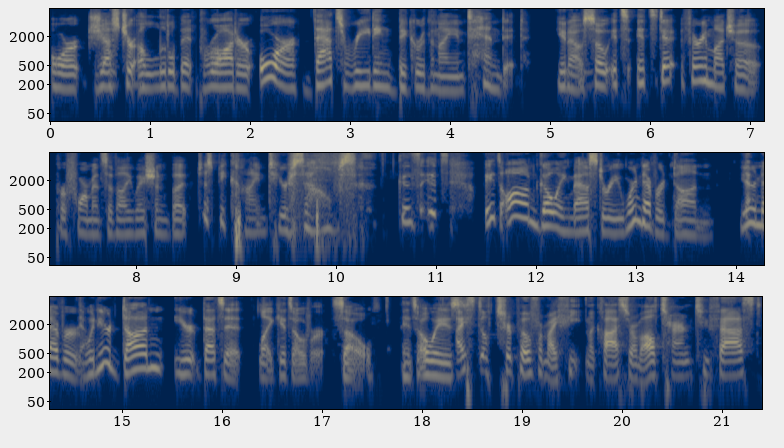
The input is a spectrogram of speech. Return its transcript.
or gesture mm-hmm. a little bit broader or that's reading bigger than I intended you know so it's it's de- very much a performance evaluation but just be kind to yourselves because it's it's ongoing mastery we're never done you're never no. when you're done you're that's it like it's over so it's always I still trip over my feet in the classroom. I'll turn too fast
